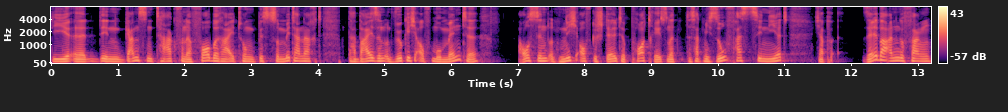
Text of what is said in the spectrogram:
die äh, den ganzen Tag von der Vorbereitung bis zur Mitternacht dabei sind und wirklich auf Momente aus sind und nicht auf gestellte Porträts. Und das hat mich so fasziniert. Ich habe selber angefangen,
